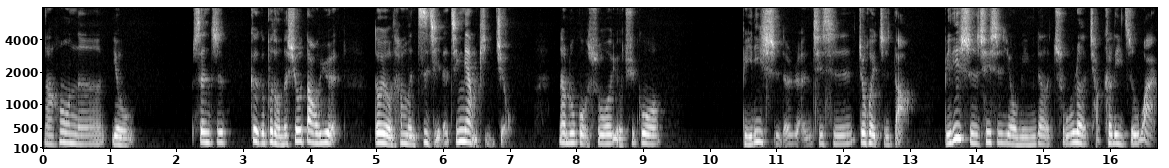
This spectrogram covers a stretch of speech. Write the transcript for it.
然后呢，有甚至各个不同的修道院都有他们自己的精酿啤酒。那如果说有去过比利时的人，其实就会知道，比利时其实有名的除了巧克力之外。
